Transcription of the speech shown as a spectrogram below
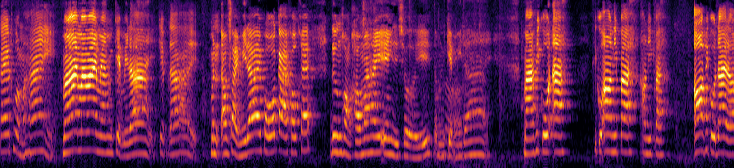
กายเอาถั่วมาให้ ไม่ไม่ไม่มันเก็บไม่ได้ เก็บได้ มันเอาใส่ไม่ได้ เพราะว่ากายเขาแค่ดึงของเขามาให้เองเฉยๆแต่มันเก็บไม่ได้ มาพี่กูดอะพี่กูดเอาอันนี้ไปเอาอันนี้ไปอ๋อพี่กูดได้แล้ว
